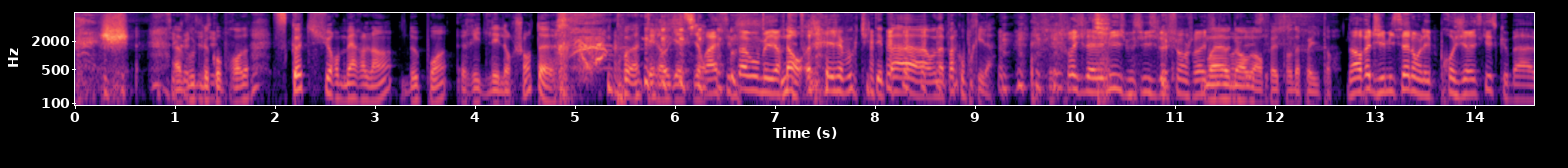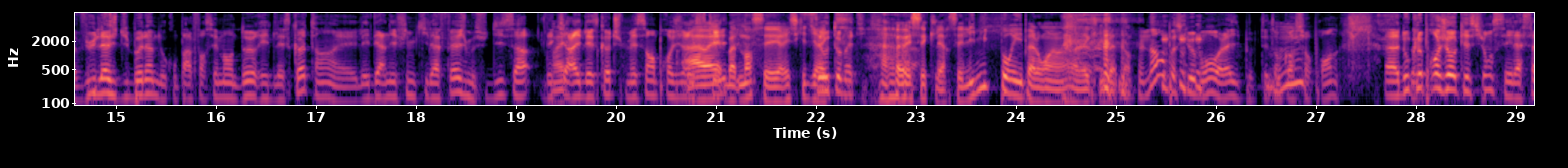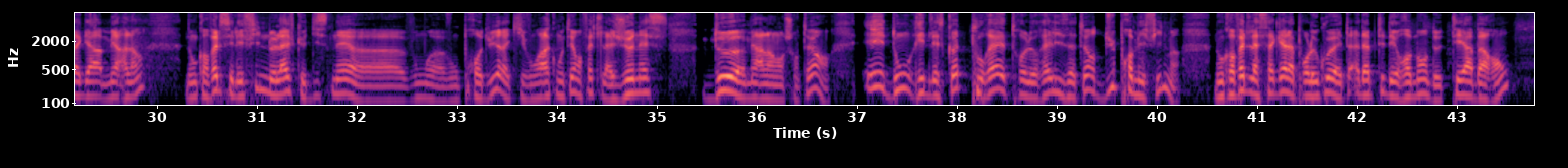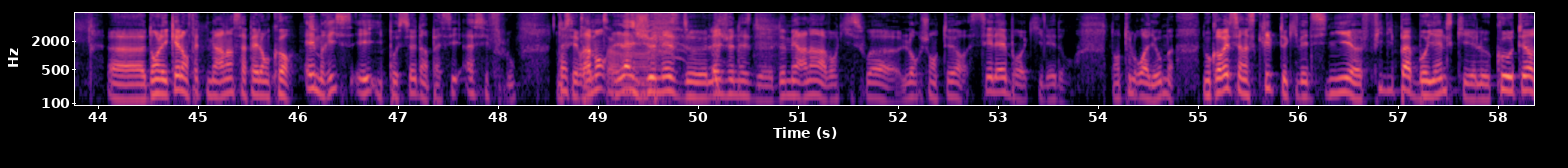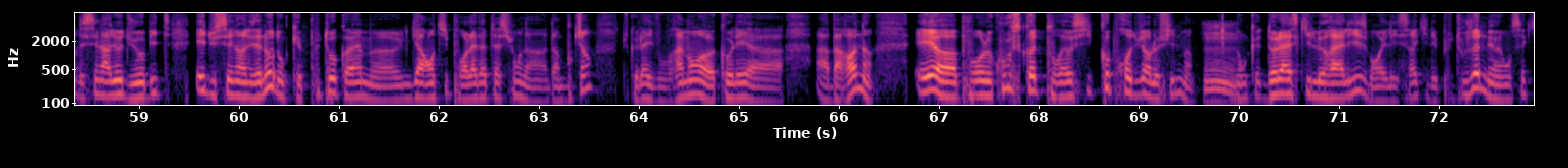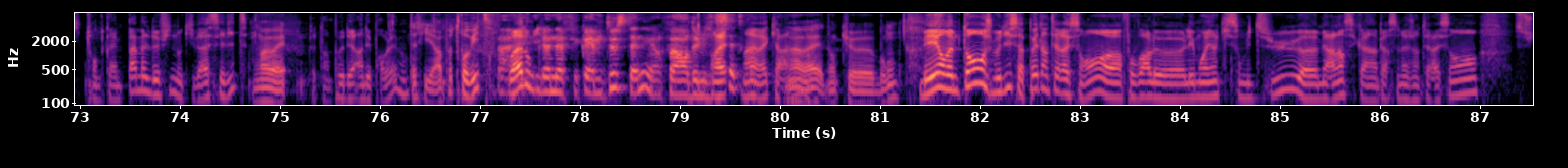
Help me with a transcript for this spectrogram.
à vous de le comprendre. Scott sur Merlin, deux points, Ridley l'enchanteur. Point d'interrogation. Ouais, c'est pas mon meilleur Non, j'avoue que tu t'es pas, on n'a pas compris là. Je crois que je l'avais mis, je me suis dit, je le changerai. Ouais, non, mais en fait, on n'a pas eu le temps. Non, en fait, j'ai mis ça dans les projets risqués parce que, bah, vu l'âge du bonhomme, donc on parle forcément de Ridley Scott, hein, et les derniers films qu'il a fait, je me suis dit ça, dès qu'il y a. Ridley Scott, je mets ça en projet Ah ouais, risqué. maintenant c'est risqué c'est direct. automatique. Ah ouais, Voilà. c'est clair, c'est limite pourri pas loin hein, avec lui maintenant. Non, parce que bon, voilà, il peut peut-être encore Mhm. surprendre. Euh, donc le projet en question, c'est la saga Merlin. Donc en fait, c'est les films de live que Disney euh, vont, euh, vont produire et qui vont raconter en fait la jeunesse de euh, Merlin l'Enchanteur et dont Ridley Scott pourrait être le réalisateur du premier film. Donc en fait, la saga là pour le coup va être adaptée des romans de Théa Baran. Euh, dans lesquels en fait Merlin s'appelle encore Emrys et il possède un passé assez flou. Donc c'est vraiment la jeunesse de la jeunesse de, de Merlin avant qu'il soit euh, l'enchanteur célèbre qu'il est dans, dans tout le royaume. Donc en fait, c'est un script qui va être signé euh, Philippa Boyens, qui est le co-auteur des scénarios du Hobbit et du Seigneur des Anneaux, donc qui est plutôt quand même une garantie pour l'adaptation d'un bouquin, puisque là, ils vont vraiment coller à, à Baron. Et euh, pour le coup, Scott pourrait aussi coproduire le film. Hmm. Donc de là à ce qu'il le réalise, bon, c'est vrai qu'il est plutôt jeune, mais on sait qu'il tourne quand même pas mal de films, donc il va assez vite. Ouais, ouais. Peut-être un peu des, un des problèmes. hein. Peut-être qu'il est un peu trop vite. Bah, Ouais, donc- Il en a fait quand même deux cette année, hein. enfin en Ouais, 2017. quoi. ouais, ouais, carrément. Ah ouais, donc euh, bon. Mais en même temps, je me dis ça peut être intéressant. Il faut voir le- les moyens qui sont mis dessus. Euh, Merlin, c'est quand même un personnage intéressant.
